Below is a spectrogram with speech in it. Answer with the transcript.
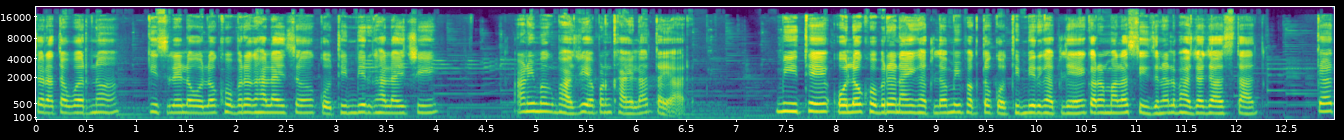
तर आता वरनं किसलेलं ओलं खोबरं घालायचं कोथिंबीर घालायची आणि मग भाजी आपण खायला तयार. मी इथे ओलं खोबरं नाही घातलं मी फक्त कोथिंबीर घातली आहे कारण मला सीझनल भाज्या ज्या असतात त्यात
